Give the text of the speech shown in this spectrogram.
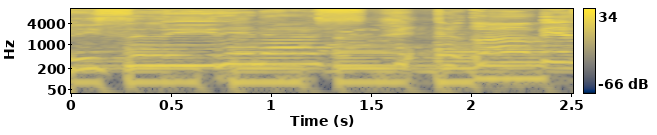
chase are leading us, and love is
